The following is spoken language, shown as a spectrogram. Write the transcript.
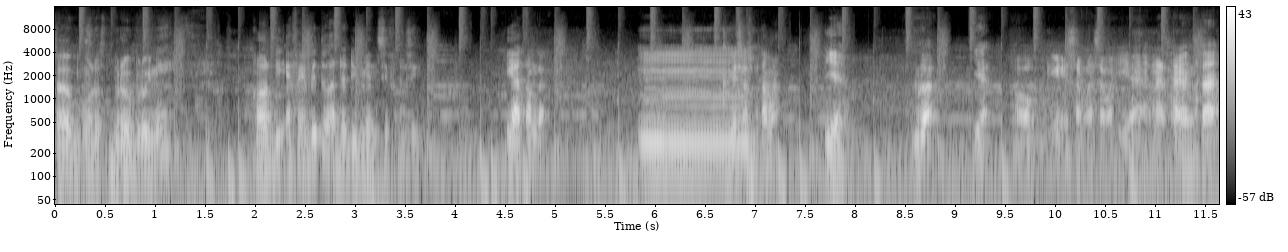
eh, menurut bro-bro ini, kalau di FEB tuh ada dimensif nggak sih? Iya atau enggak? Hmm, Gesas pertama, iya. Dua. Ya. Oke, sama-sama iya. Nah sekarang kita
